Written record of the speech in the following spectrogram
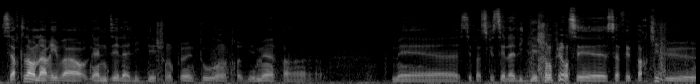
Certes là on arrive à organiser la Ligue des Champions et tout entre guillemets, enfin, mais euh, c'est parce que c'est la Ligue des Champions, ça fait partie du.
